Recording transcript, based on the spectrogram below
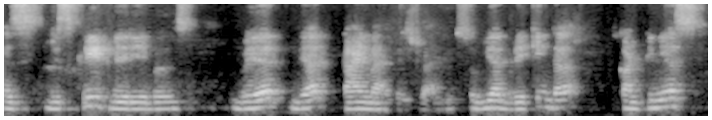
as discrete variables where they are time averaged values. So we are breaking the continuous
